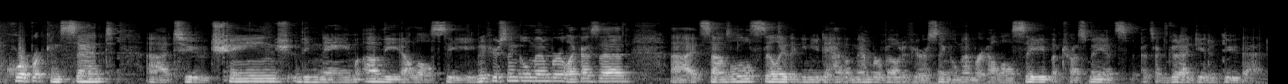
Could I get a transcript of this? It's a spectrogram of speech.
corporate consent uh, to change the name of the LLC. Even if you're single member, like I said, uh, it sounds a little silly that you need to have a member vote if you're a single member LLC, but trust me, it's, it's a good idea to do that.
